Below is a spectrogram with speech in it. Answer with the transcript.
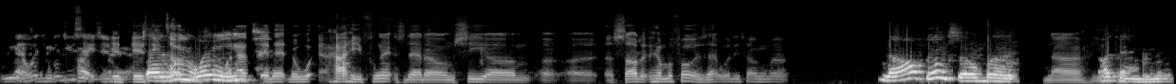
We Yeah, what- make what'd you say, Jimmy? man. Is he As we talking when I said that the how he flinched that um she um uh, uh, assaulted him before? Is that what he's talking about? No, I don't think so, but Nah, you I can't remember.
